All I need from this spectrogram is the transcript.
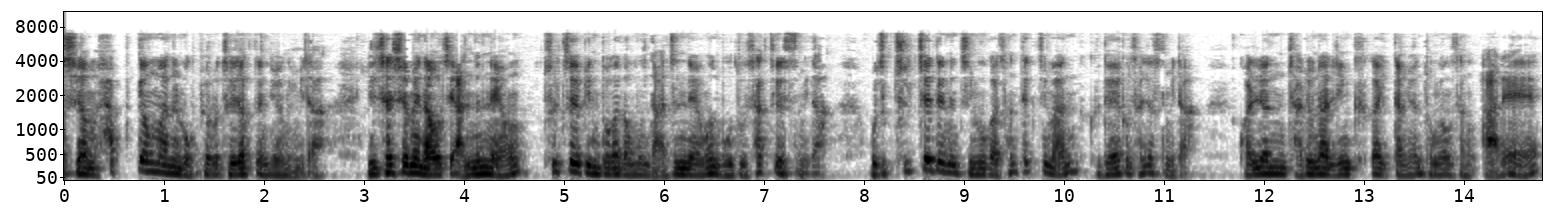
시험 합격만을 목표로 제작된 내용입니다. 1차 시험에 나오지 않는 내용, 출제 빈도가 너무 낮은 내용은 모두 삭제했습니다. 오직 출제되는 지문과 선택지만 그대로 살렸습니다. 관련 자료나 링크가 있다면 동영상 아래에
